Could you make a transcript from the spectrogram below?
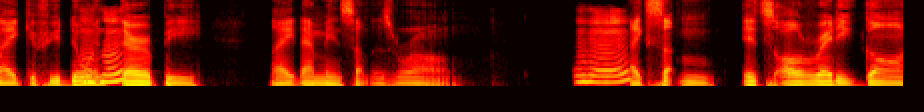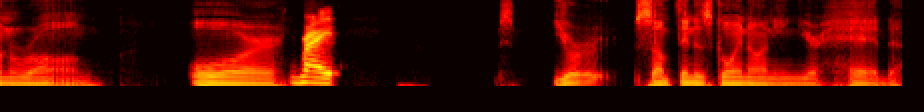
like if you're doing mm-hmm. therapy, like that means something's wrong. Mm-hmm. Like something it's already gone wrong or right your something is going on in your head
